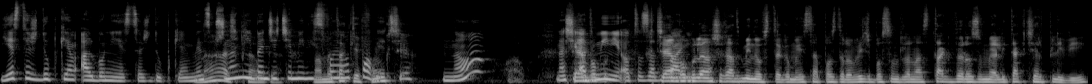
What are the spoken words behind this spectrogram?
jesteś dupkiem albo nie jesteś dupkiem, więc Nice, przynajmniej będziecie mieli Mamy swoją takie odpowiedź. funkcje? No, Wow. nasi Chciałem admini o to Chciałem zadbali. w ogóle naszych adminów z tego miejsca pozdrowić, bo są dla nas tak wyrozumiali, tak cierpliwi,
